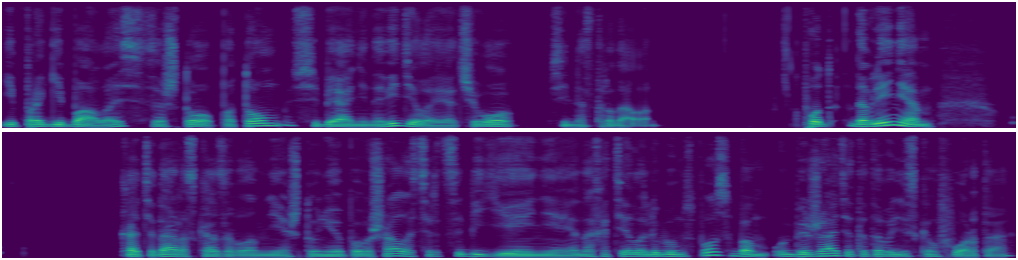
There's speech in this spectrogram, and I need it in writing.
и прогибалась, за что потом себя ненавидела и от чего сильно страдала. Под давлением Катя, да, рассказывала мне, что у нее повышалось сердцебиение, и она хотела любым способом убежать от этого дискомфорта.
